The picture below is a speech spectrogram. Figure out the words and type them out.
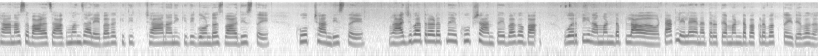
छान असं बाळाचं आगमन झालं आहे बघा किती छान आणि किती गोंडस बाळ दिसतंय. खूप छान दिसतंय. अजिबात रडत नाही खूप शांत आहे. बघा बा वरती ना मंडप ला टाकलेला आहे ना तर त्या मंडपाकडे बघता येते बघा.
